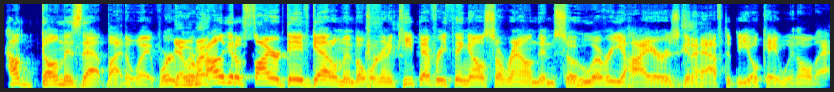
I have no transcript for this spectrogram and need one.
How dumb is that, by the way? We're, Yeah, we we're might- probably going to fire Dave Gettleman, but we're going to keep everything else around him. So whoever you hire is going to have to be okay with all that.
